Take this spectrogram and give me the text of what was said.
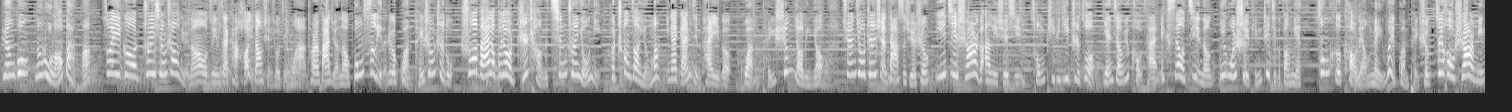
员工能掳老板吗？作为一个追星少女呢，我最近在看好几档选秀节目啊，突然发觉呢，公司里的这个管培生制度，说白了不就是职场的青春有你和创造营吗？应该赶紧拍一个管培生幺零幺，全球甄选大四学生，一季十二个案例学习，从 PPT 制作、演讲与口才、Excel 技能、英文水平这几个方面综合考量每位管培生，最后十二名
